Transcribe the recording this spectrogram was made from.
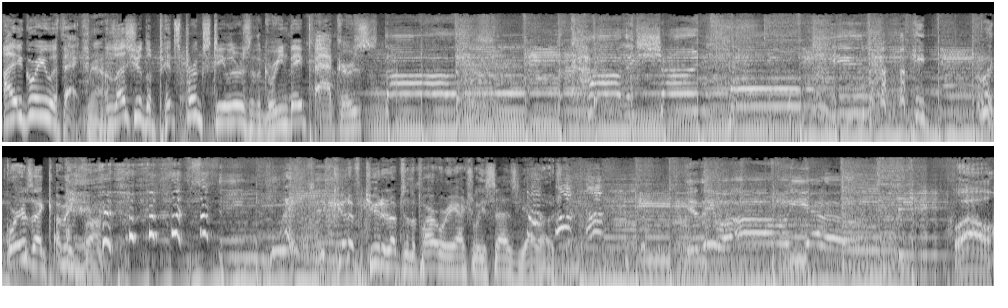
I agree with that. Yeah. Unless you're the Pittsburgh Steelers or the Green Bay Packers. Hey, Like where is that coming from? you could have queued it up to the part where he actually says yellow. Jay. Yeah, they were all yellow. Wow.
